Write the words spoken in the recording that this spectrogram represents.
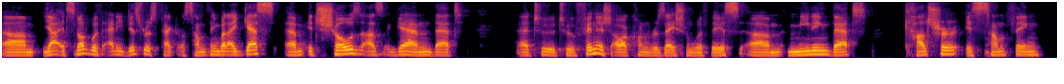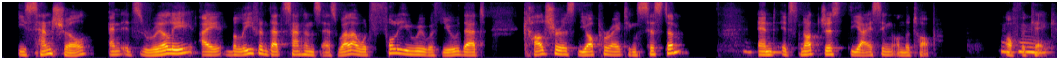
um, yeah, it's not with any disrespect or something, but I guess um, it shows us again that uh, to to finish our conversation with this, um, meaning that culture is something essential, and it's really I believe in that sentence as well. I would fully agree with you that culture is the operating system and mm-hmm. it's not just the icing on the top mm-hmm. of the mm-hmm. cake.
